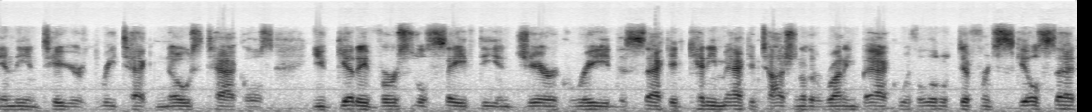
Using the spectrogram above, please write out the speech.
in the interior, three tech nose tackles. You get a versatile safety in Jerrick Reed, the second, Kenny McIntosh, another running back with a little different skill set.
